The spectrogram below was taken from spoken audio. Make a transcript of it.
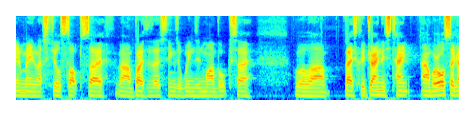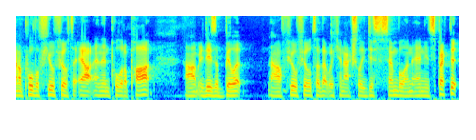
it'll mean less fuel stops. So uh, both of those things are wins in my book. So we'll uh, basically drain this tank. Um, we're also going to pull the fuel filter out and then pull it apart. Um, it is a billet uh, fuel filter that we can actually disassemble and, and, inspect it.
